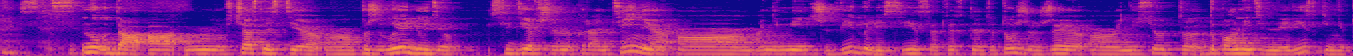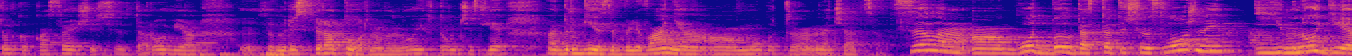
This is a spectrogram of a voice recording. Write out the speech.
Ну да, а в частности пожилые люди, сидевшие на карантине, а, они меньше двигались, и, соответственно, это тоже уже а, несет дополнительные риски, не только касающиеся здоровья э, там, респираторного, но и в том числе а, другие заболевания могут начаться. В целом, год был достаточно сложный, и многие,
